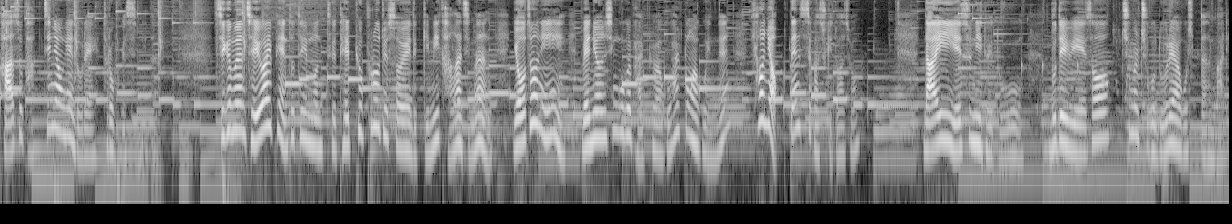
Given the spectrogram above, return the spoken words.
가수 박진영의 노래 들어보겠습니다. 지금은 JYP 엔터테인먼트 대표 프로듀서의 느낌이 강하지만 여전히 매년 신곡을 발표하고 활동하고 있는 현역 댄스 가수기도 하죠. 나이 예순이 돼도 무대 위에서 춤을 추고 노래하고 싶다는 말이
